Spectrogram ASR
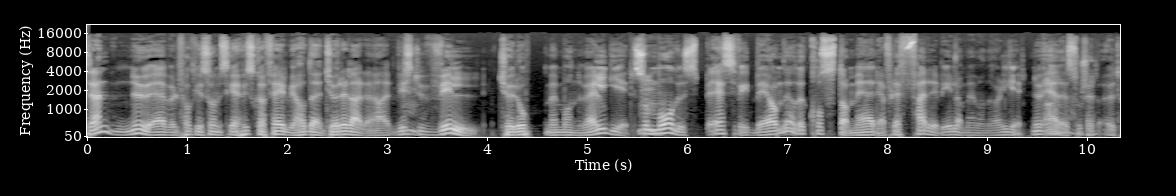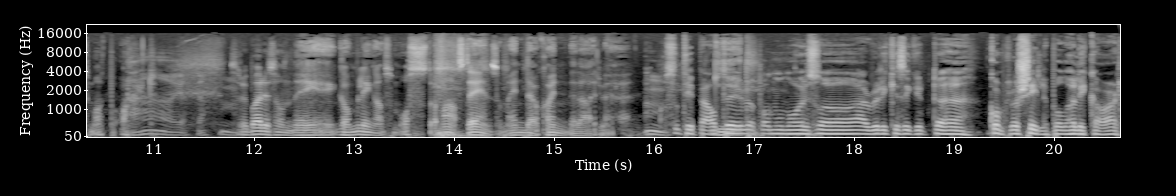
Trenden nå er vel faktisk sånn, hvis jeg husker feil, vi hadde en kjørelærer her. Hvis du vil kjøre opp med manuellgir, så Mm. må du spesifikt be om det, og det koster mer, for det er færre biler med manuellgir. Nå er det stort sett automat på alt. Ah, ja. Mm. Så det er bare sånne gamlinger som oss, da, meg og Stein, som enda kan det der med Mm. Så tipper jeg at i løpet av noen år så er det vel ikke sikkert eh, kommer til å skille på det likevel.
